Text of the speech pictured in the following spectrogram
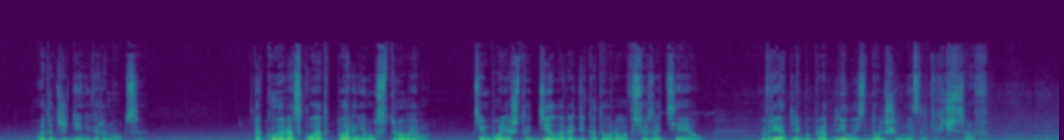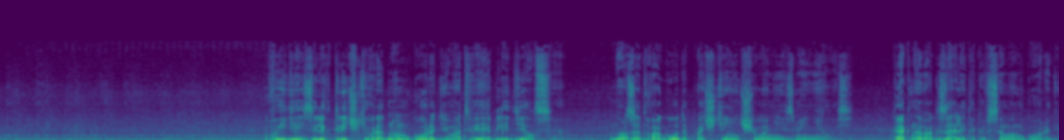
— в этот же день вернуться. Такой расклад парня устроил, тем более что дело, ради которого все затеял, вряд ли бы продлилось дольше нескольких часов. Выйдя из электрички в родном городе, Матвей огляделся, но за два года почти ничего не изменилось. Как на вокзале, так и в самом городе.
